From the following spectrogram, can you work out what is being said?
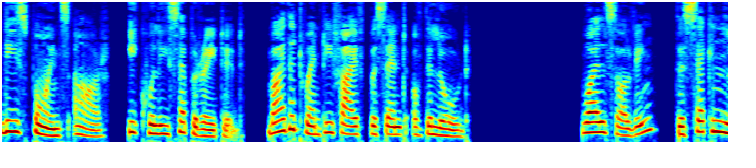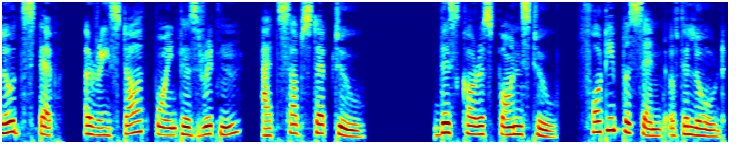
These points are equally separated by the 25% of the load. While solving the second load step, a restart point is written at substep 2. This corresponds to 40% of the load.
